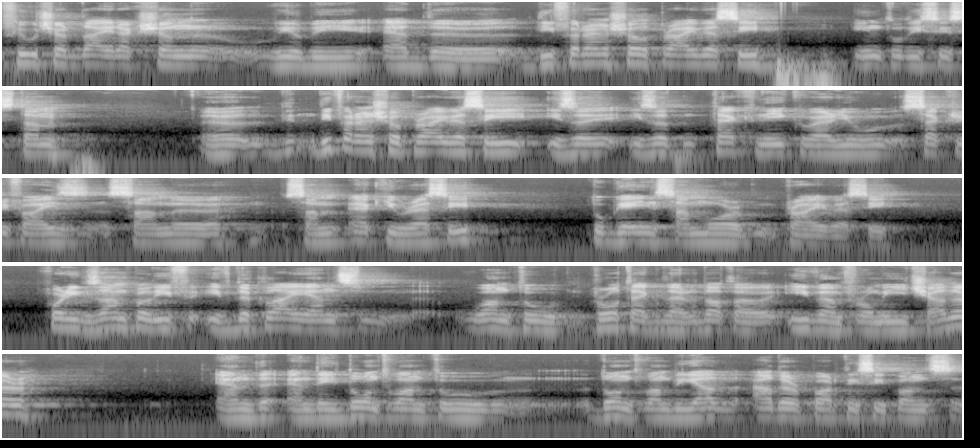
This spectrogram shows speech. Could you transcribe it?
future direction will be add the differential privacy into the system. Uh, differential privacy is a, is a technique where you sacrifice some, uh, some accuracy to gain some more privacy. For example, if, if the clients want to protect their data even from each other, and and they don't want to don't want the other participants uh,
